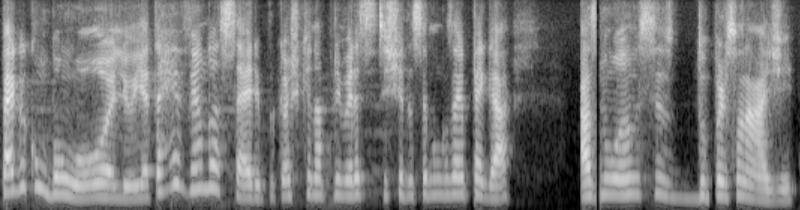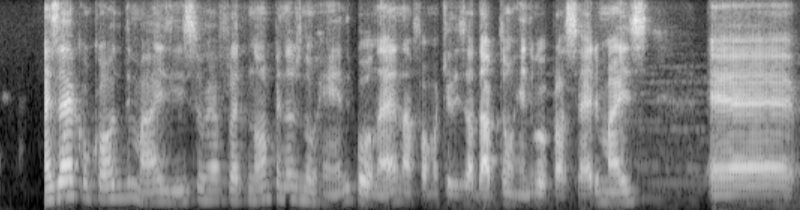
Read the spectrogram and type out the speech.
pega com bom olho e até revendo a série, porque eu acho que na primeira assistida você não consegue pegar as nuances do personagem. Mas é, concordo demais. Isso reflete não apenas no Hannibal, né? Na forma que eles adaptam o Hannibal pra série, mas é,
